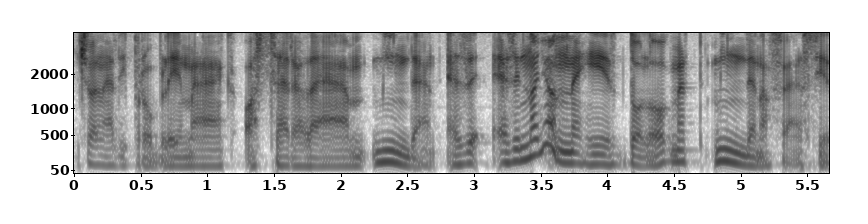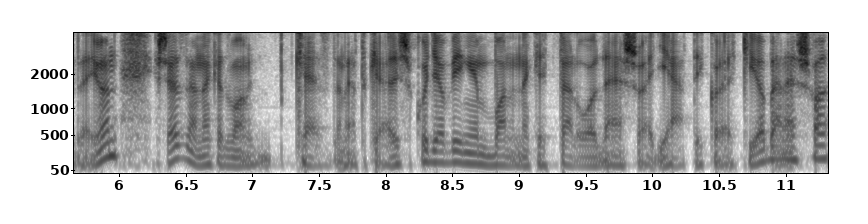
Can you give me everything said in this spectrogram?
családi problémák, a szerelem, minden. Ez, ez egy nagyon nehéz dolog, mert minden a felszínre jön, és ezzel neked valami kezdenet kell, és akkor ugye a végén van ennek egy feloldása, egy játékkal, egy kiabálással,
